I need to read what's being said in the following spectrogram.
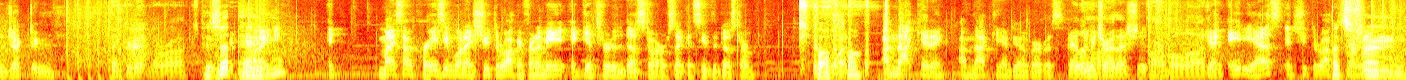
Injecting. I think you're hitting the rocks. Is that No, I- enemy? It might sound crazy, but when I shoot the rock in front of me, it gets rid of the dust storm, so I can see the dust storm. The fuck? I'm not kidding. I'm not kidding. I'm doing it on purpose. Hey, let me try that shit. Armor Get ADS and shoot the rock That's in front of me. friendly.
